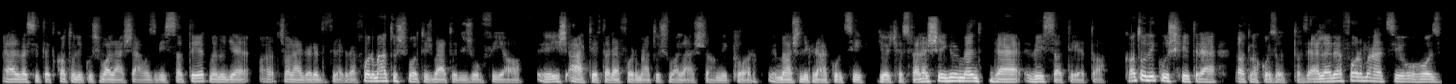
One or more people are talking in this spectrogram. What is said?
elveszített katolikus vallásához visszatért, mert ugye a család eredetileg református volt, és Bátori Zsófia is átért a református vallásra, amikor második Rákóczi Györgyhöz feleségül ment, de visszatért a katolikus hitre, csatlakozott az ellenreformációhoz,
